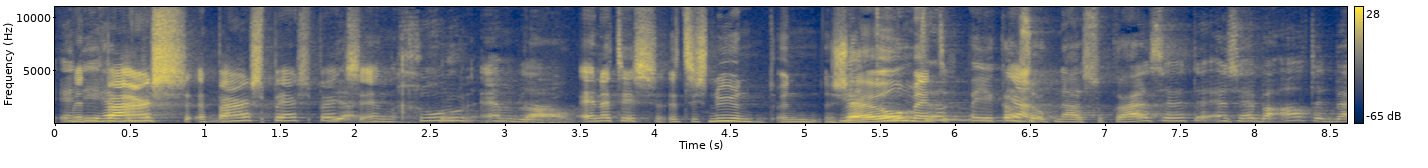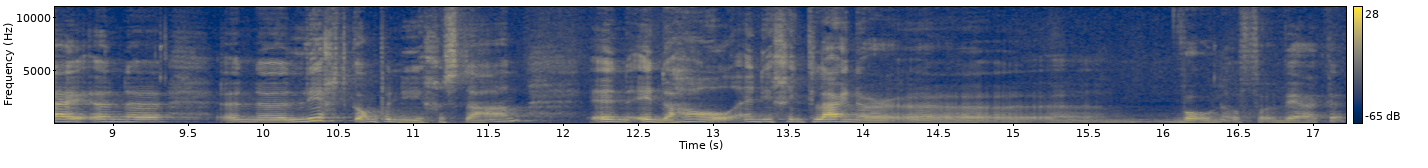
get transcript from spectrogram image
En Met die hebben paars, dus- eh, paars perspex Ja, en groen, groen en blauw. En het is, het is nu een, een Ja, zuil totem, met... maar je kan ja. ze ook naast elkaar zetten. En ze hebben altijd bij een, eh, een eh, lichtcompagnie gestaan in, in de hal. En die ging kleiner eh, eh, wonen of eh, werken.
